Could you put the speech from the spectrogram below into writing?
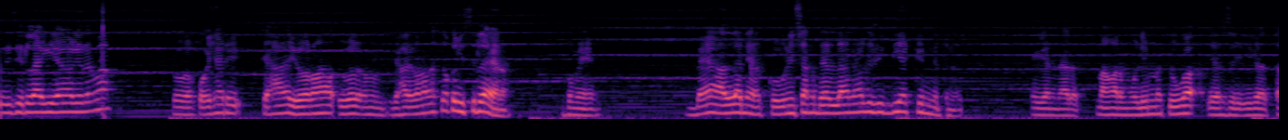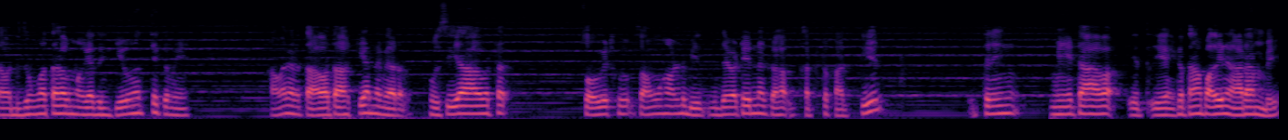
විසිරලා කියාගේ තම කොයි හරි චහල යෝරම ජහවනස්ක විසිරලා යන මේ බෑ අල්ලන කූනිසන් දෙල්ලානගේ සිද්ධියක් එන්නතන ඒගන්න අර මඟර මුලින්ම කිව්වා යස ඒ තව දිදුම් වතාව මගැතින් කියවනත් එක මේ කමන තාවතා කියන්න මෙර හුසියාවට සෝවිට සමුහන්ඩ බිදවටෙන්න්න කට්ට කට්ටිය එතනින් මේටාව ඒකතා පලින ආරම්භේ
